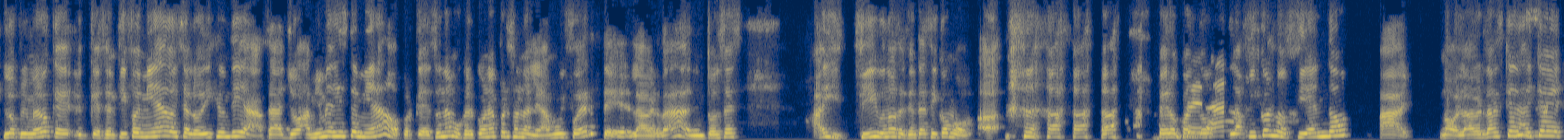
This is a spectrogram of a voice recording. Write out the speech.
lo primero que, que, sentí fue miedo y se lo dije un día. O sea, yo, a mí me diste miedo porque es una mujer con una personalidad muy fuerte, la verdad. Entonces, ay, sí, uno se siente así como, ah. pero cuando ¿verdad? la fui conociendo, ay, no, la verdad es que hay que,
